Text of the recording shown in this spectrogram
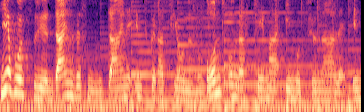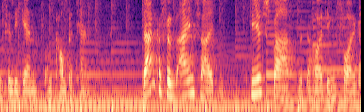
Hier holst du dir dein Wissen und deine Inspirationen rund um das Thema emotionale Intelligenz und Kompetenz. Danke fürs Einschalten. Viel Spaß mit der heutigen Folge.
